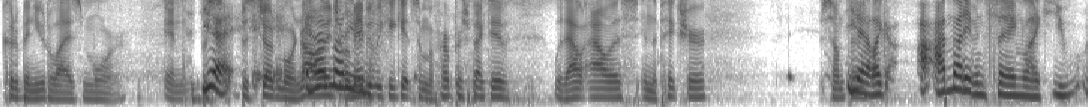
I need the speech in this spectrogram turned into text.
could have been utilized more and bes- Yeah, bestowed more knowledge, or maybe we could get some of her perspective without Alice in the picture. Something. Yeah, like I, I'm not even saying like you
